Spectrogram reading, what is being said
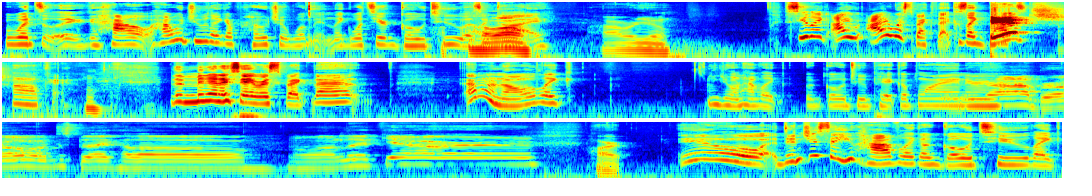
What's like how how would you like approach a woman? Like what's your go to as Hello? a guy? How are you? See, like I I respect that because like Bitch! Oh, okay. the minute I say I respect that, I don't know. Like You don't have like a go-to pickup line or Nah, bro. I'll just be like, hello. I wanna lick your heart. Ew. Didn't you say you have like a go to like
